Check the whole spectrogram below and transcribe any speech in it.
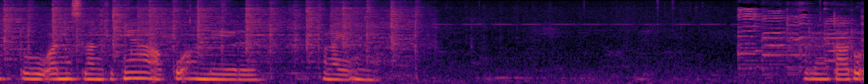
untuk warna selanjutnya aku ambil warna yang ini? Kalian taruh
